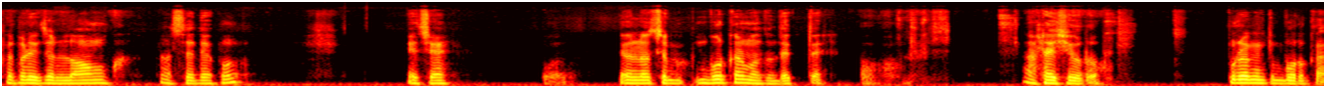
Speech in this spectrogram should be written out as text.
তারপরে এই যে লং আছে দেখুন। এই যে এগুলো হচ্ছে বোরকার মতো দেখতে। আঠাইশ ইউরো পুরো কিন্তু বোরকা।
